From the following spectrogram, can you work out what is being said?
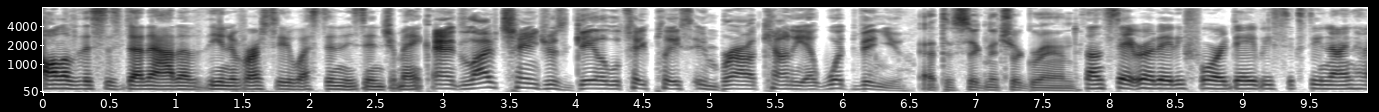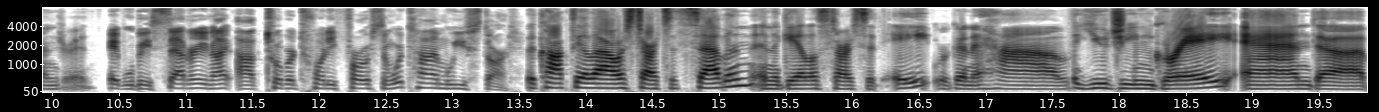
all of this is done out of the University of West Indies in Jamaica. And Life Changers Gala will take place in Broward County at what venue? At the Signature Grand. It's on State Road 84, Davie 6900. It will be Saturday night, October 21st. And what time will you start? The cocktail hour starts at 7 and the gala starts at 8. We're going to have Eugene Gray and uh,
